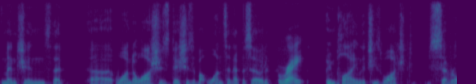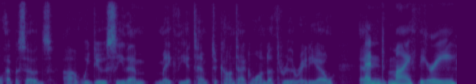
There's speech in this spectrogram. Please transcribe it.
mentions that uh, Wanda washes dishes about once an episode. Right. implying that she's watched several episodes. Um, we do see them make the attempt to contact Wanda through the radio. And, my theory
